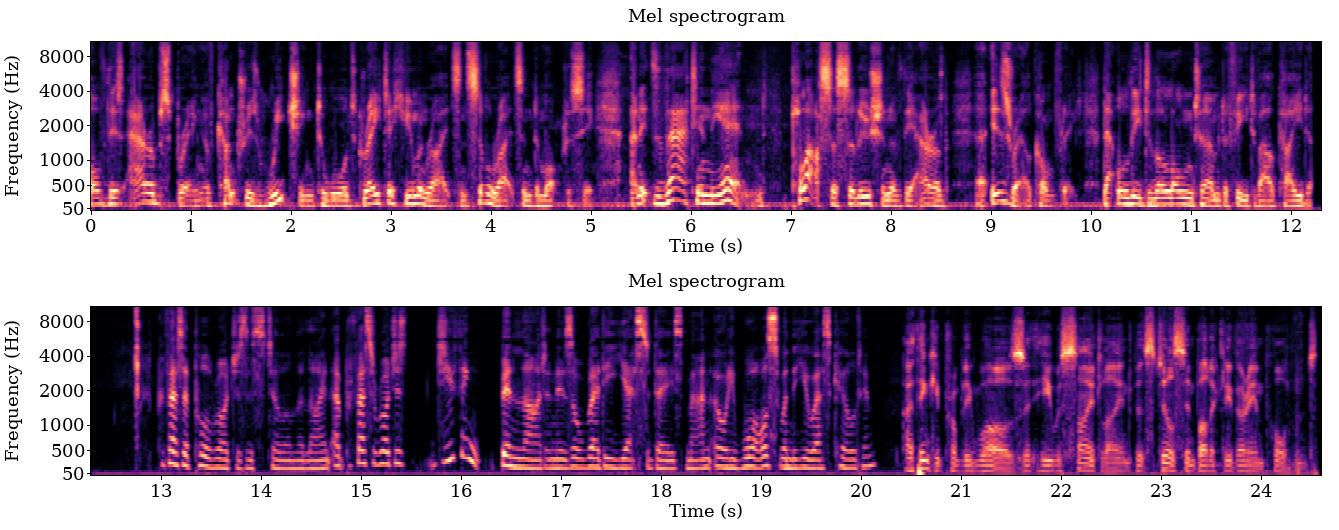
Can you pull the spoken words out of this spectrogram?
of this Arab Spring of countries reaching towards greater human rights and civil rights and democracy. And it's that, in the end, plus a solution of the Arab-Israel uh, conflict, that will lead to the long-term defeat of al-Qaeda. Professor Paul Rogers is still on the line. Uh, Professor Rogers, do you think bin Laden is already yesterday's man, or he was when the US killed him? I think he probably was. He was sidelined, but still symbolically very important.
